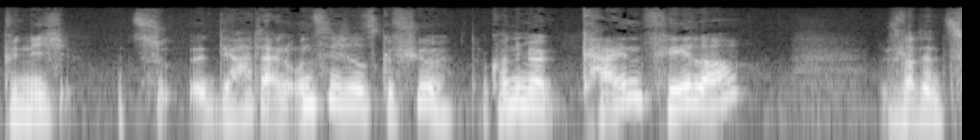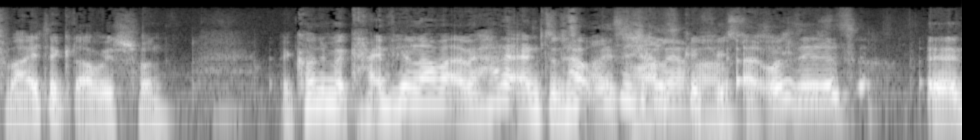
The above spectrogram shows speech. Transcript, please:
bin ich, zu, der hatte ein unsicheres Gefühl. Da konnte mir kein Fehler, das war der zweite, glaube ich schon, er konnte mir keinen Fehler machen, aber er hatte ein total unsicheres Gefühl. Äh, unsicheres, äh,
